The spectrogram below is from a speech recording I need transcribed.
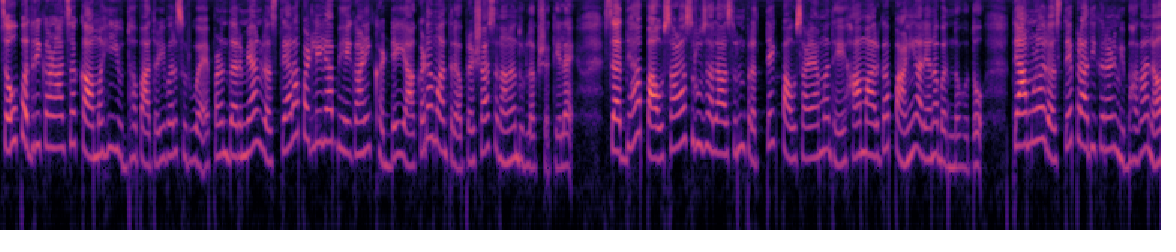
चौपदरीकरणाचं कामही युद्ध पातळीवर सुरू आहे पण दरम्यान रस्त्याला पडलेल्या भेग आणि खड्डे याकडे मात्र प्रशासनानं दुर्लक्ष केलंय. सध्या पावसाळा सुरू झाला असून प्रत्येक पावसाळ्यामध्ये हा मार्ग पाणी आल्यानं बंद होतो. त्यामुळं रस्ते प्राधिकरण विभागानं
